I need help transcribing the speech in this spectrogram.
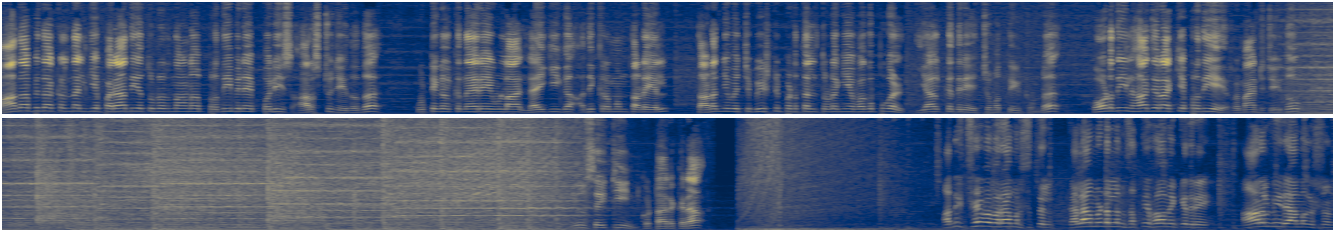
മാതാപിതാക്കൾ നൽകിയ പരാതിയെ തുടർന്നാണ് പ്രദീപിനെ പോലീസ് അറസ്റ്റ് ചെയ്തത്. കുട്ടികൾക്ക് നേരെയുള്ള ലൈംഗിക അതിക്രമം തടയൽ തടഞ്ഞുവെച്ച് ഭീഷണിപ്പെടുത്തൽ തുടങ്ങിയ വകുപ്പുകൾ ഇയാൾക്കെതിരെ ചുമത്തിയിട്ടുണ്ട്. കോടതിയിൽ ഹാജരാക്കിയ പ്രതിയെ റിമാൻഡ് ചെയ്തു. News Eighteen Kottarakkara. അധിക്ഷേപ പരാമർശത്തിൽ കലാമണ്ഡലം സത്യഭാമയ്ക്കെതിരെ ആർ എൽ വി രാമകൃഷ്ണൻ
